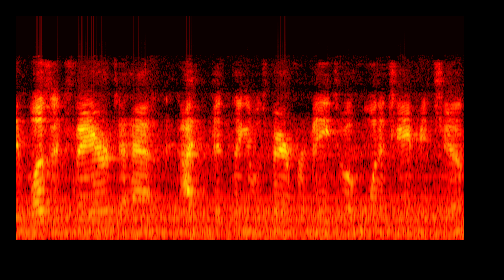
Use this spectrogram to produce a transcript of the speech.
it wasn't fair to have. I didn't think it was fair for me to have won a championship,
